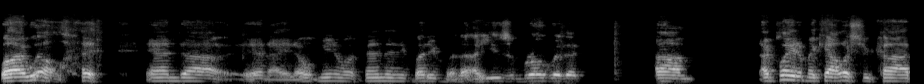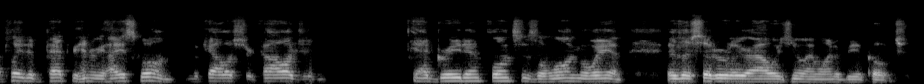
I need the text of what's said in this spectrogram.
Well, I will. and uh, and I don't mean to offend anybody, but I use a brogue with it. Um, I played at Macalester. I played at Patrick Henry High School and Macalester College, and had great influences along the way. And as I said earlier, I always knew I wanted to be a coach.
